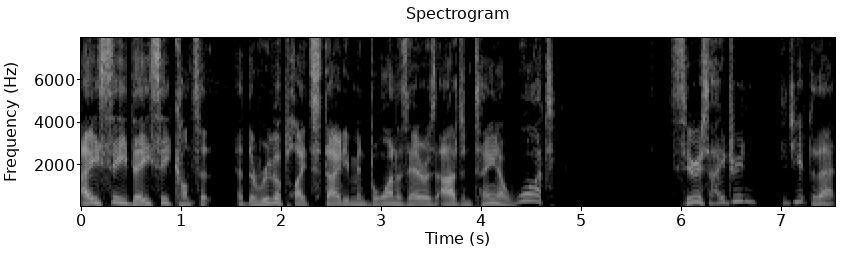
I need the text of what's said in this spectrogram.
ACDC concert at the River Plate Stadium in Buenos Aires, Argentina. What? Serious, Adrian? Did you get to that?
